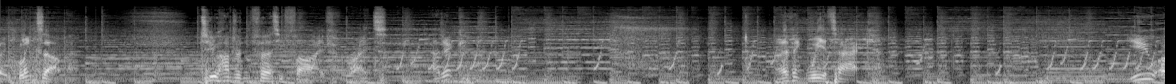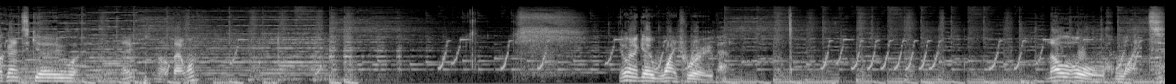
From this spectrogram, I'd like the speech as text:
So, blinks up. 235, right. Magic. I think we attack. You are going to go... Nope, not that one. You want to go White Robe. Null All, White.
